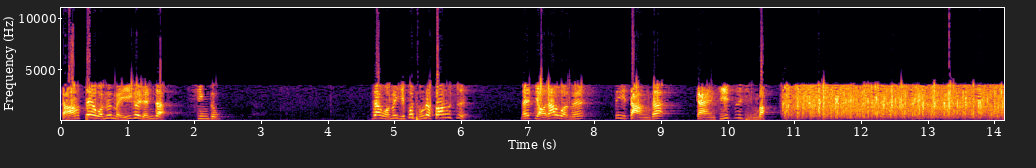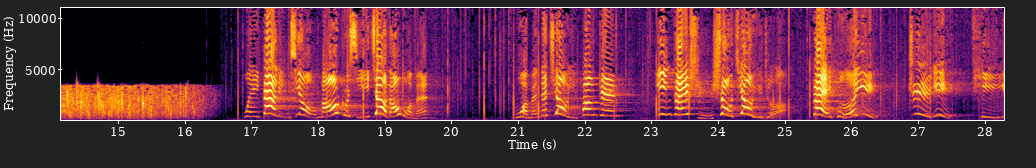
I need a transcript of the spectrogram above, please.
党在我们每一个人的心中。”让我们以不同的方式来表达我们对党的感激之情吧。伟大领袖毛主席教导我们，我们的教育方针应该使受教育者在德育、智育、体育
